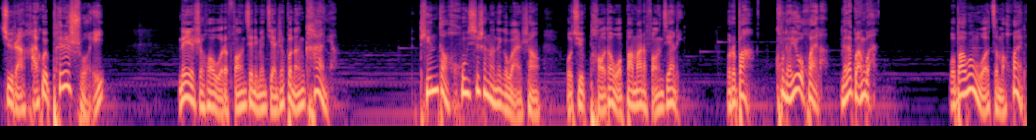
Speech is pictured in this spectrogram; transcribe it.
居然还会喷水。那时候我的房间里面简直不能看呀。听到呼吸声的那个晚上。我去跑到我爸妈的房间里，我说：“爸，空调又坏了，你来管管。”我爸问我怎么坏的，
